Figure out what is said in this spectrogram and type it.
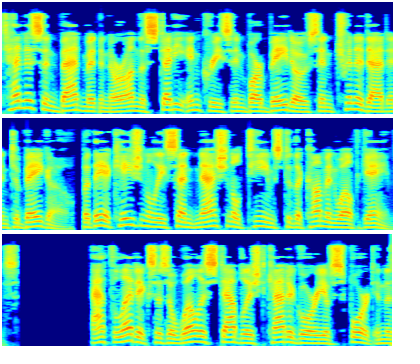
Tennis and badminton are on the steady increase in Barbados and Trinidad and Tobago, but they occasionally send national teams to the Commonwealth Games. Athletics is a well-established category of sport in the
